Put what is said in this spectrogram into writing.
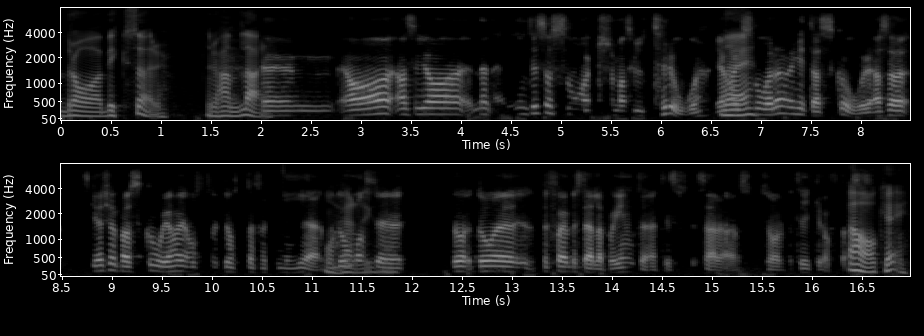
bra byxor när du handlar? Ehm, ja, alltså jag, men inte så svårt som man skulle tro. Jag har ju Nej. svårare att hitta skor. Alltså, ska jag köpa skor, jag har ju 48, 49. Åh, då, herregud. måste jag, då, då, då får jag beställa på internet i så här specialbutiker ofta. Ja, okej.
